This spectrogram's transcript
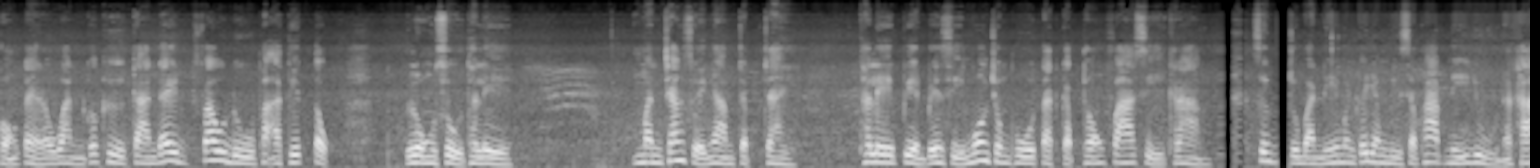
ของแต่ละวันก็คือการได้เฝ้าดูพระอาทิตย์ตกลงสู่ทะเล มันช่างสวยงามจับใจ ทะเลเปลี่ยนเป็นสีม่วงชมพูตัดกับท้องฟ้าสีคราม ซึ่งปัจจุบันนี้มันก็ยังมีสภาพนี้อยู่นะคะ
